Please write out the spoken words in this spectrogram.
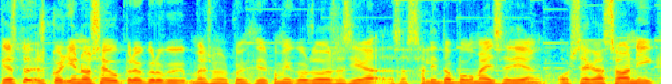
Que isto escollino seu, pero creo que máis ou menos coincide comigo Os dous así salienta un pouco máis serían o Sega Sonic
